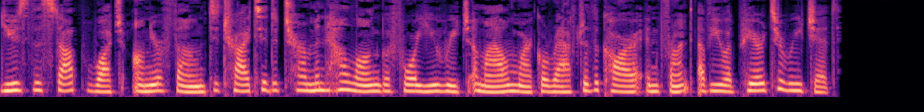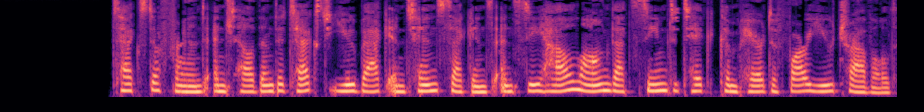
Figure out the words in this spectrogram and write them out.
Use the stopwatch on your phone to try to determine how long before you reach a mile marker after the car in front of you appeared to reach it. Text a friend and tell them to text you back in 10 seconds and see how long that seemed to take compared to far you traveled.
